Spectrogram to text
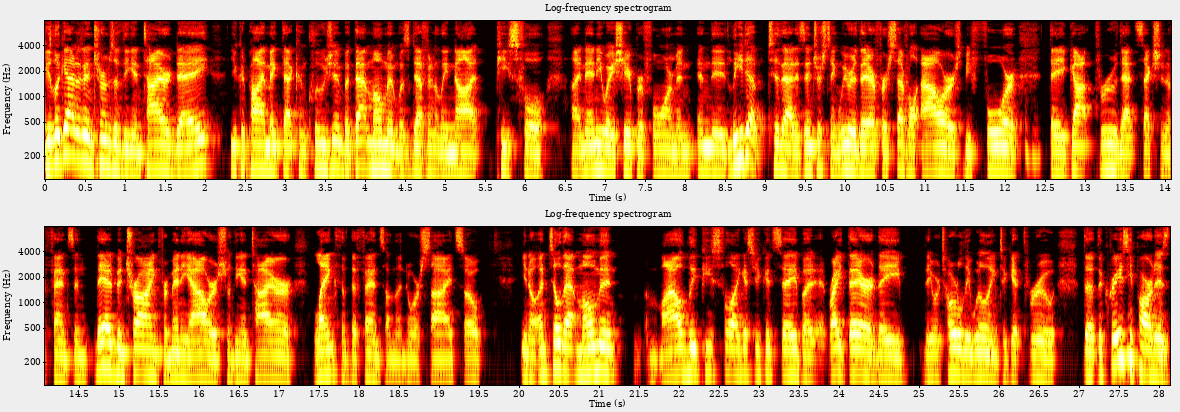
you look at it in terms of the entire day, you could probably make that conclusion. But that moment was definitely not peaceful uh, in any way, shape, or form. And, and the lead up to that is interesting. We were there for several hours before mm-hmm. they got through that section of fence. And they had been trying for many hours for the entire length of the fence on the north side. So, you know, until that moment, mildly peaceful, I guess you could say. But right there, they they were totally willing to get through. The the crazy part is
